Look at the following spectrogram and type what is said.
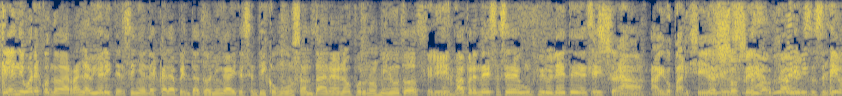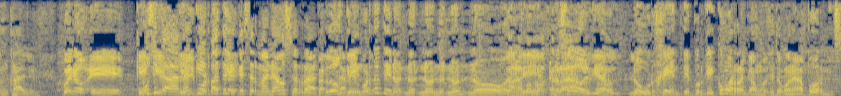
Qué lindo igual es cuando agarrás la viola y te enseñan la escala pentatónica y te sentís como un Santana, ¿no? Por unos minutos. Qué lindo. Aprendés a hacer algún firulete y Que decís. suena ah, algo parecido. Sos Eddie Van Halen. Sos Eddie Van Halen. Bueno, eh, que, Música que- de que lo arranque va a importante- tener que ser Maná o cerrar. Perdón, que lo importante no, no, no, no, no, no, no este, podemos nos haga olvidar lo urgente, porque ¿cómo arrancamos esto con Agapornis?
